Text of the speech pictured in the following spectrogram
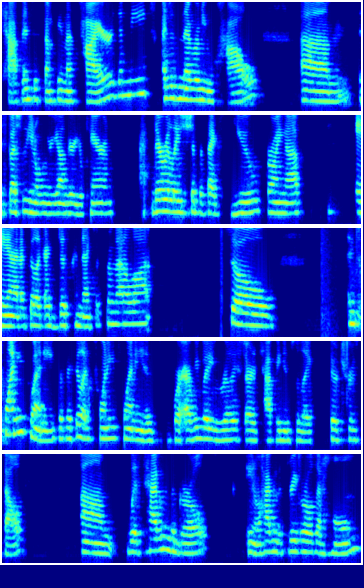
tap into something that's higher than me. I just never knew how. Um, especially, you know, when you're younger, your parents, their relationship affects you growing up. And I feel like I disconnected from that a lot. So in 2020, because I feel like 2020 is where everybody really started tapping into like their true self. Um, with having the girls you know, having the three girls at home,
